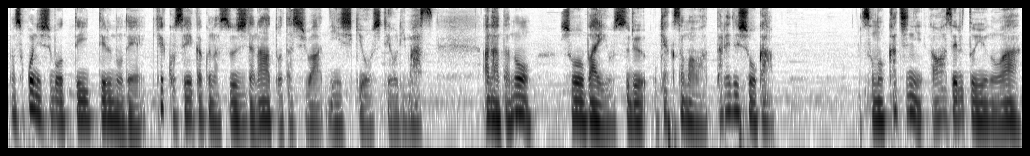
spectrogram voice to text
まあ、そこに絞っていってるので結構正確な数字だなと私は認識をしております。あなたの商売をするお客様は誰でしょうか？その価値に合わせるというのは、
